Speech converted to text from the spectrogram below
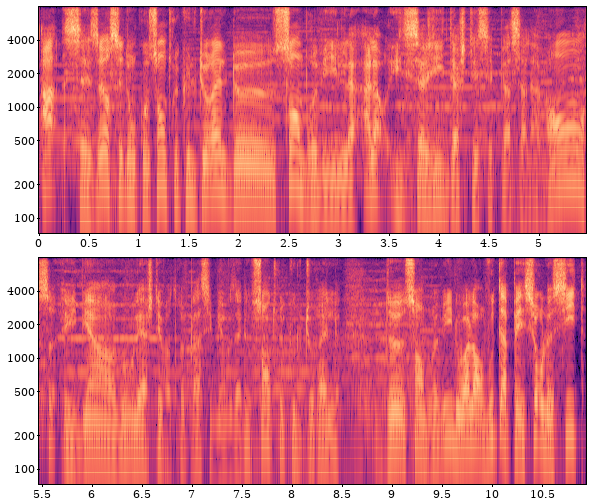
à 16h. C'est donc au centre culturel de Sambreville. Alors, il s'agit d'acheter ses places à l'avance. Eh bien, vous voulez acheter votre place, eh bien, vous allez au centre culturel de Sambreville ou alors vous tapez sur le site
